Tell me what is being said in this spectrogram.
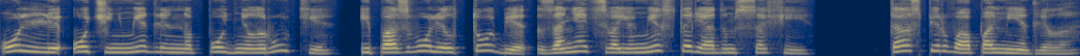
Олли очень медленно поднял руки и позволил Тоби занять свое место рядом с Софи. Та сперва помедлила,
